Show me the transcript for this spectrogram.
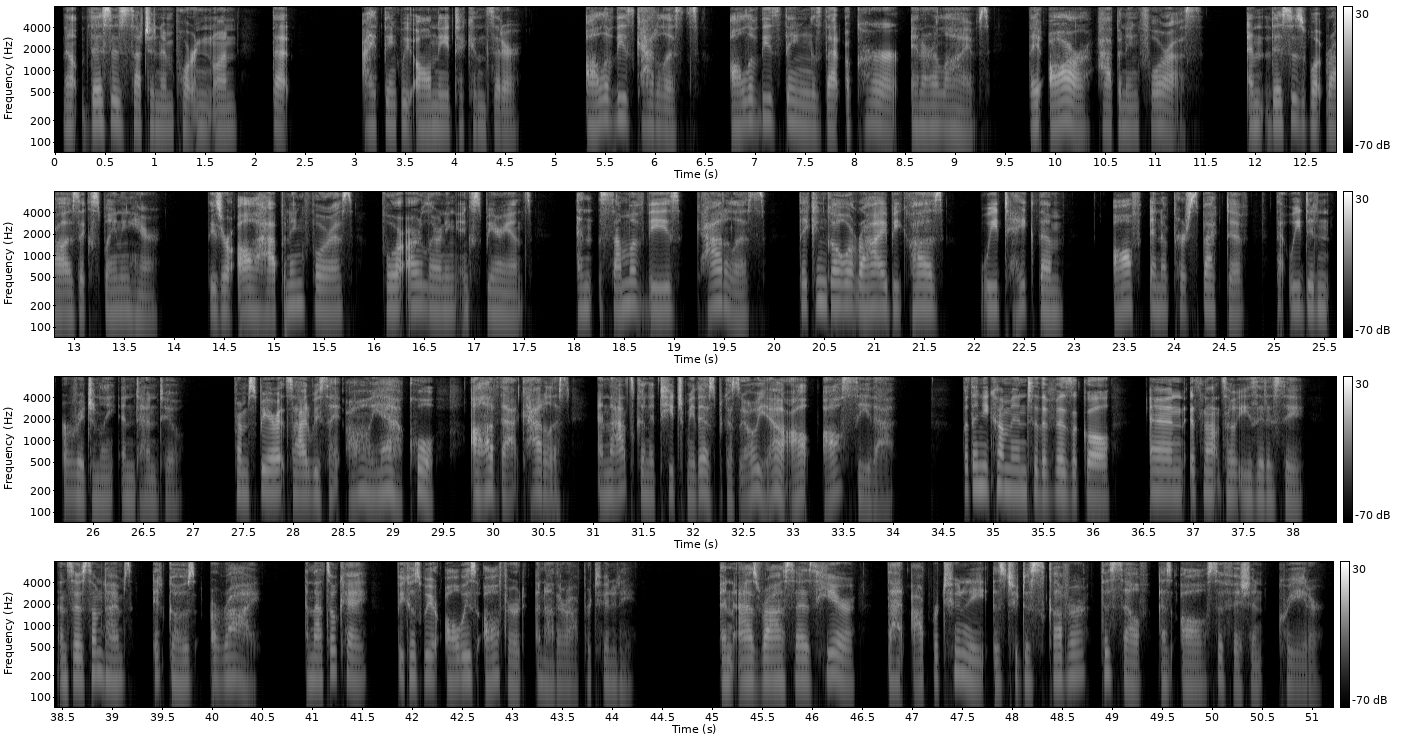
Now, this is such an important one that I think we all need to consider. All of these catalysts, all of these things that occur in our lives, they are happening for us. And this is what Ra is explaining here. These are all happening for us for our learning experience. And some of these catalysts, they can go awry because we take them off in a perspective that we didn't originally intend to. From spirit side, we say, "Oh yeah, cool. I'll have that catalyst and that's going to teach me this because oh yeah, I'll I'll see that. But then you come into the physical and it's not so easy to see. And so sometimes it goes awry. And that's okay because we are always offered another opportunity. And as Ra says here, that opportunity is to discover the self as all sufficient creator,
